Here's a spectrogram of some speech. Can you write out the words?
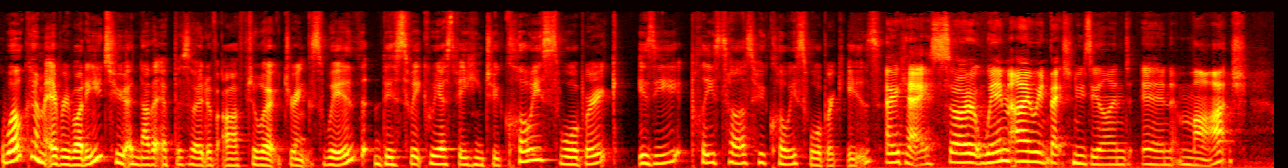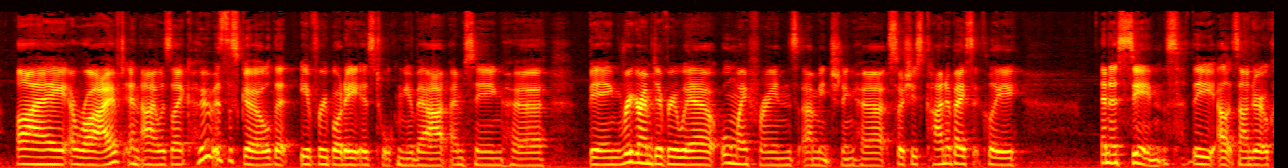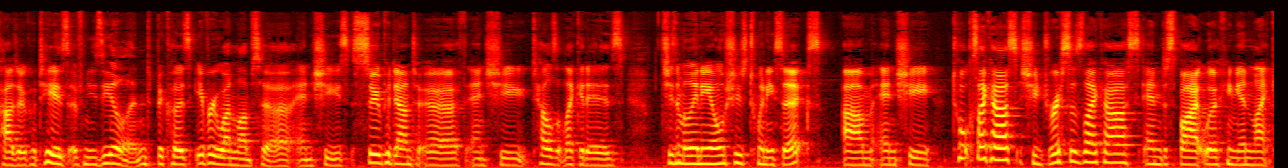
Welcome, everybody, to another episode of After Work Drinks with. This week we are speaking to Chloe Swarbrick. Izzy, please tell us who Chloe Swarbrick is. Okay, so when I went back to New Zealand in March, I arrived and I was like, who is this girl that everybody is talking about? I'm seeing her being regrammed everywhere. All my friends are mentioning her. So she's kind of basically, in a sense, the Alexandra Ocasio Cortez of New Zealand because everyone loves her and she's super down to earth and she tells it like it is. She's a millennial, she's 26, um, and she talks like us, she dresses like us, and despite working in like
